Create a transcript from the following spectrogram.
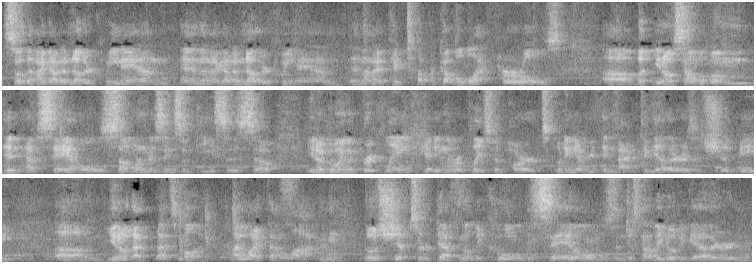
So then I got another Queen Anne, and then I got another Queen Anne, and then I picked up a couple black pearls. Uh, but you know, some of them didn't have sails, some were missing some pieces. So you know, going with Bricklink, getting the replacement parts, putting everything back together as it should be. Um, you know that that's fun. I like that a lot. Those ships are definitely cool. The sails and just how they go together, and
